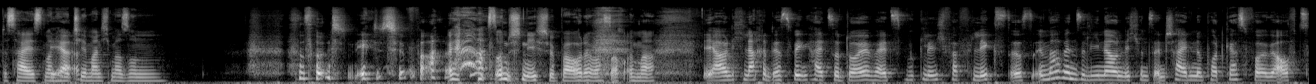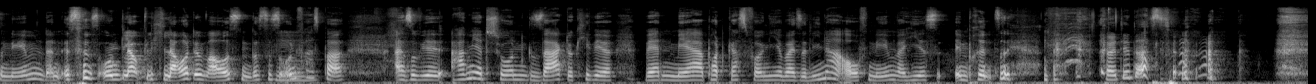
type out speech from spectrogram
Das heißt, man ja. hört hier manchmal so ein so ein Schneeschipper. Ja, so ein Schneeschipper oder was auch immer. Ja, und ich lache deswegen halt so doll, weil es wirklich verflixt ist. Immer wenn Selina und ich uns entscheiden, eine Podcast-Folge aufzunehmen, dann ist es unglaublich laut im Außen. Das ist mhm. unfassbar. Also wir haben jetzt schon gesagt, okay, wir werden mehr Podcast-Folgen hier bei Selina aufnehmen, weil hier ist im Prinzip... Hört ihr das?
